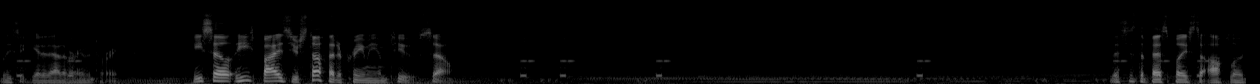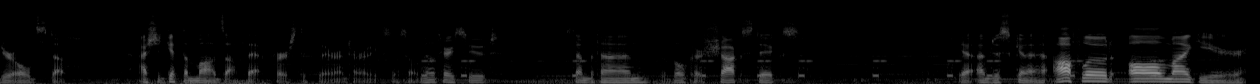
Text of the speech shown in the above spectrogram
at least it get it out of our inventory. He sell he buys your stuff at a premium too, so This is the best place to offload your old stuff. I should get the mods off that first if they aren't already. So sell military suit, stun baton, the Volcar shock sticks. Yeah, I'm just gonna offload all my gear.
